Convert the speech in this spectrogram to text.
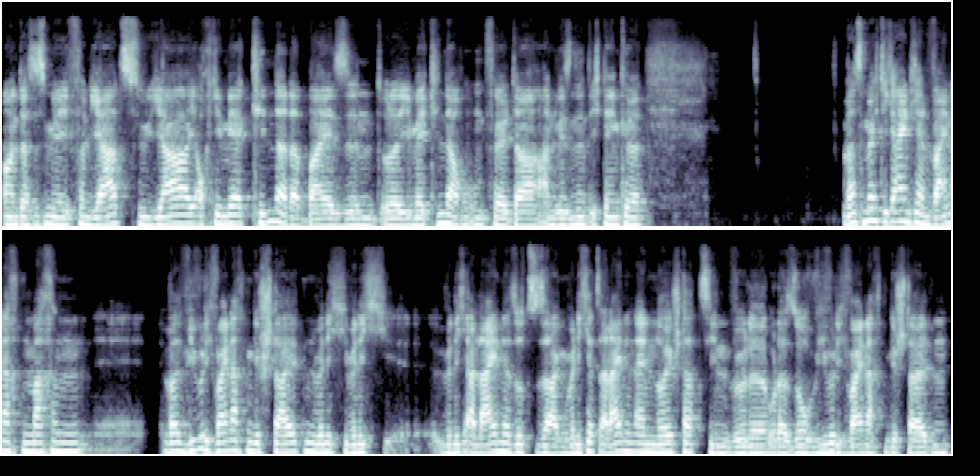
und das ist mir von Jahr zu Jahr, auch je mehr Kinder dabei sind oder je mehr Kinder auch im Umfeld da anwesend sind, ich denke, was möchte ich eigentlich an Weihnachten machen? Wie würde ich Weihnachten gestalten, wenn ich, wenn ich, wenn ich alleine sozusagen, wenn ich jetzt alleine in eine neue Stadt ziehen würde oder so, wie würde ich Weihnachten gestalten?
